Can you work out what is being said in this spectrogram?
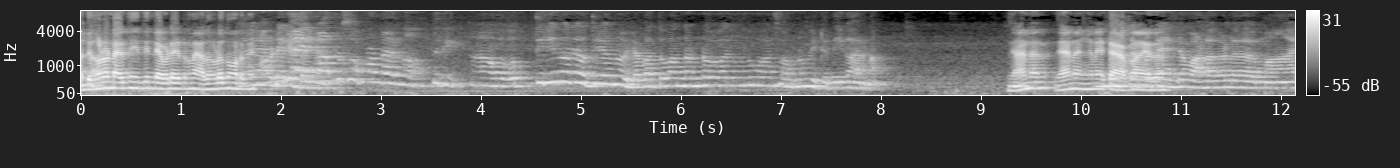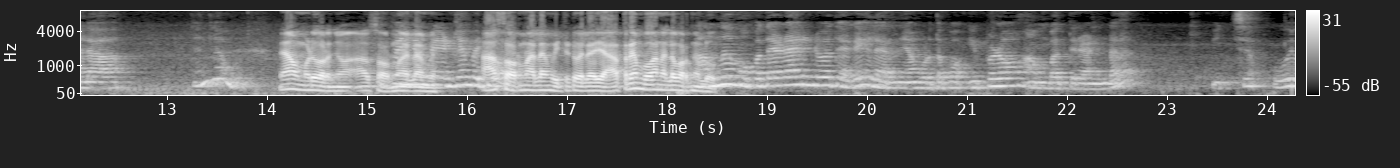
അതും കൂടെ ഉണ്ടായിരുന്നു ഇതിന്റെ എവിടെ ഇടണേ അതും കൂടെ. മാത്രം ഒത്തിരി. എന്ന് പറഞ്ഞാൽ ഒത്തിരി ഒന്നുമില്ല പത്ത് പന്ത്രണ്ട് പതിമൂന്ന് പോകാൻ സ്വർണം വിറ്റു നീ കാരണം. ഞാൻ ഞാൻ എങ്ങനെ കാരണം കാരണമായത്? എന്റെ വളകൾ മാല എല്ലാം. ഞാൻ അമ്മയോട് പറഞ്ഞു ആ സ്വർണം എല്ലാം ആ സ്വർണ എല്ലാം വിറ്റിട്ട് വല്ല യാത്രയും പോകാനല്ല പറഞ്ഞുള്ളൂ. മുപ്പത്തേഴായിരം രൂപ തികയില്ലായിരുന്നു ഞാൻ കൊടുത്തപ്പോ. ഇപ്പോഴോ അമ്പത്തിരണ്ട് മിച്ചം ഒരു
